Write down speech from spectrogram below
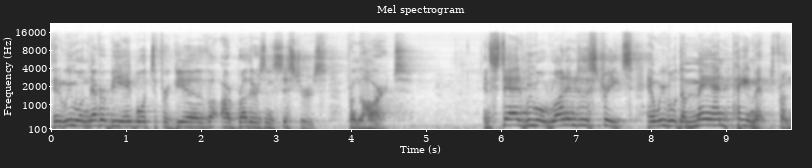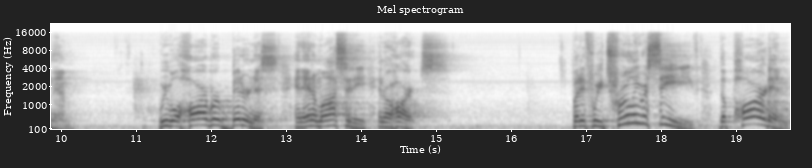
then we will never be able to forgive our brothers and sisters from the heart. Instead, we will run into the streets and we will demand payment from them. We will harbor bitterness and animosity in our hearts. But if we truly receive the pardon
